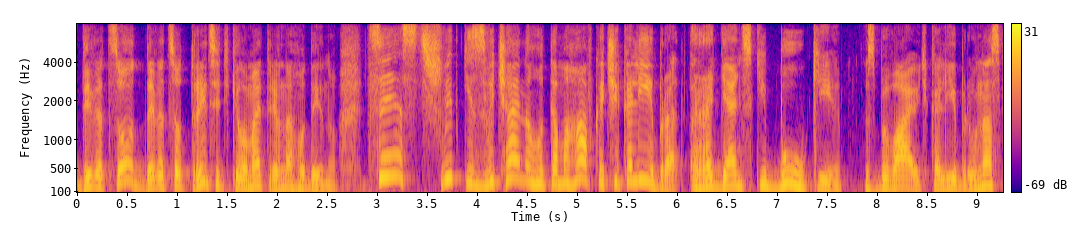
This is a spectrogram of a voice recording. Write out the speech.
900-930 кілометрів на годину. Це швидкість звичайного тамагавка чи калібра. Радянські буки збивають калібри. У нас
